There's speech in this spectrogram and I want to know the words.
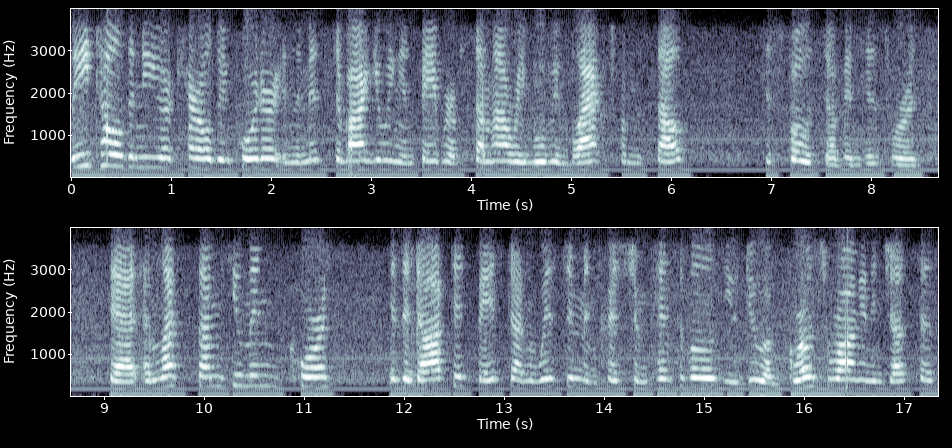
Lee told the New York Herald reporter in the midst of arguing in favor of somehow removing blacks from the South, disposed of in his words, that unless some human course is adopted based on wisdom and Christian principles, you do a gross wrong and injustice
